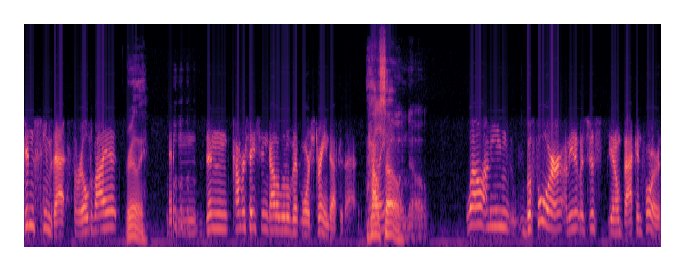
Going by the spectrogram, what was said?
didn't seem that thrilled by it. Really? And then conversation got a little bit more strained after that. How Really? Oh so? no. Well, I mean, before, I mean, it was just, you know, back and forth,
